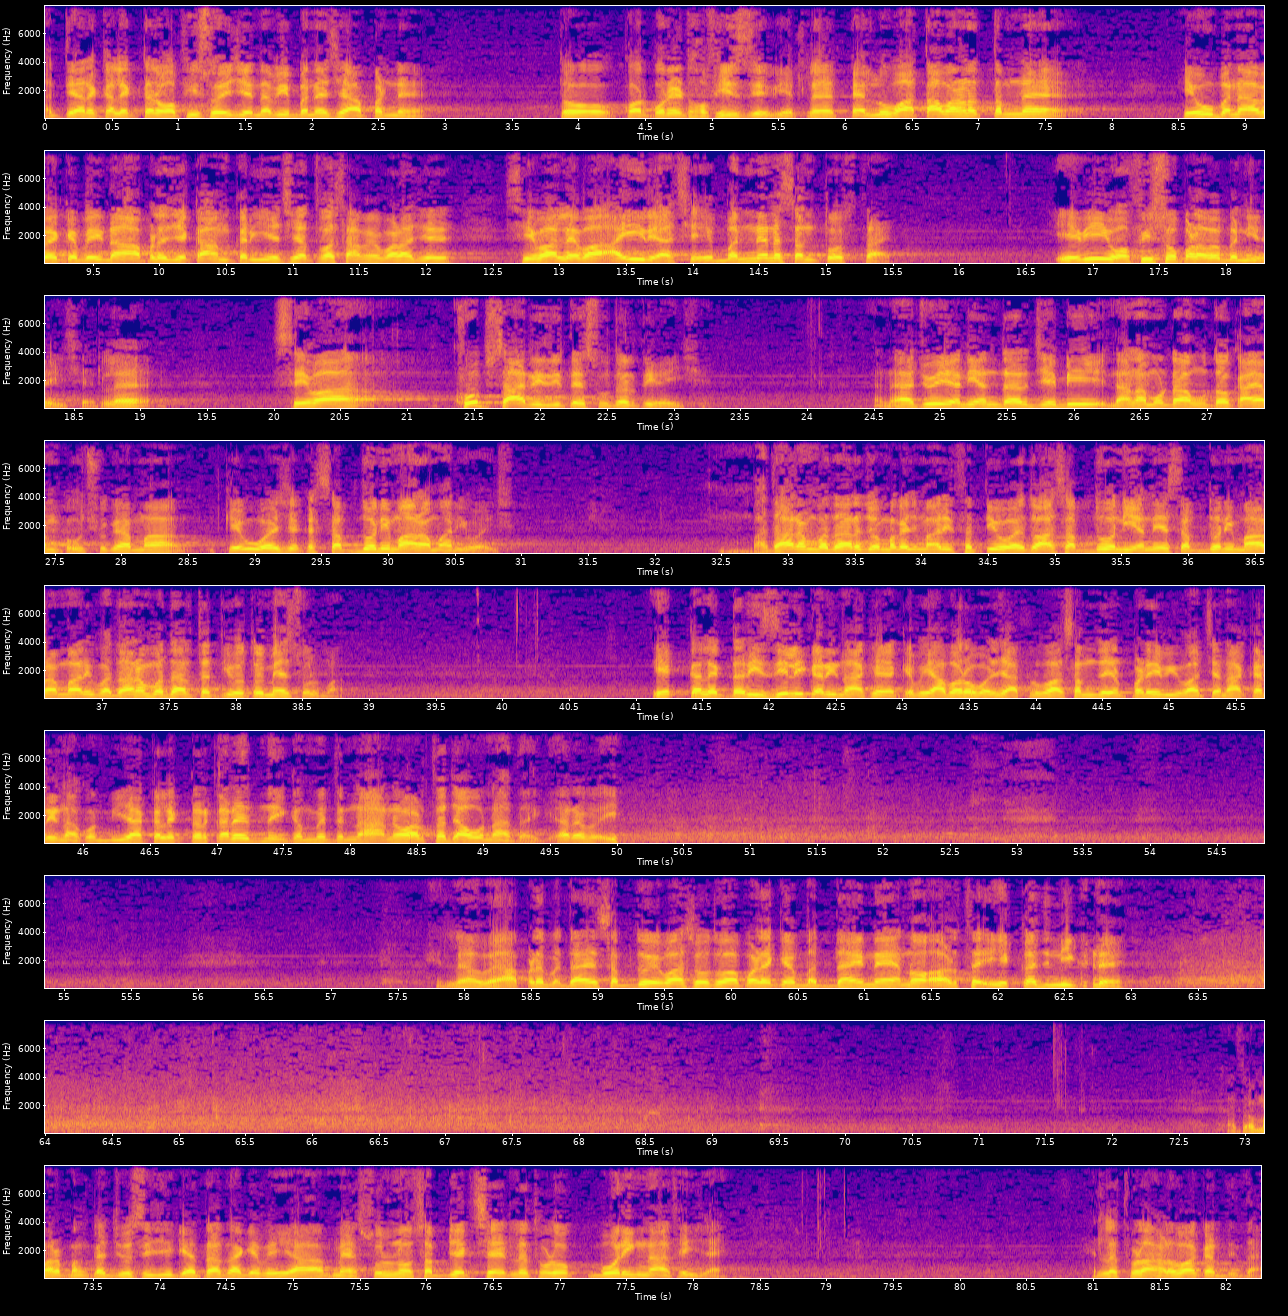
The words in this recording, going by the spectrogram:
અત્યારે કલેક્ટર ઓફિસો જે નવી બને છે આપણને, તો કોર્પોરેટ ઓફિસ જેવી. એટલે પહેલું વાતાવરણ જ તમને એવું બનાવે કે ભાઈ ના, આપણે જે કામ કરીએ છીએ અથવા સામેવાળા જે સેવા લેવા આવી રહ્યા છે, એ બંનેને સંતોષ થાય. એવી ઓફિસો પણ હવે બની રહી છે. એટલે સેવા ખૂબ સારી રીતે સુધરતી રહી છે. અને હજુ એની અંદર જે બી નાના મોટા, હું તો કાયમ કહું છું કે આમાં કેવું હોય છે કે શબ્દોની મારામારી હોય છે. વધારેમાં વધારે જો મગજમારી થતી હોય તો આ શબ્દોની અને એ શબ્દોની મારામારી વધારેમાં વધારે થતી હોય તો મહેસૂલમાં. એક કલેક્ટર ઇઝીલી કરી નાખે કે ભાઈ આ બરોબર છે, આટલું આ સમજણ પડે એવી વાત છે, ના કરી નાખો. બીજા કલેક્ટર કરે જ નહીં, ગમે તે ના, આનો અર્થ જ આવો ના થાય કે અરે ભાઈ એટલે હવે આપણે બધાએ શબ્દો એવા શોધવા પડે કે બધાને એનો અર્થ એક જ નીકળે. તો અમારા પંકજ જોશીજી કહેતા હતા કે ભાઈ આ મહેસૂલનો સબ્જેક્ટ છે એટલે થોડો બોરિંગ ના થઈ જાય. એટલે થોડા હળવા કરી દીધા.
